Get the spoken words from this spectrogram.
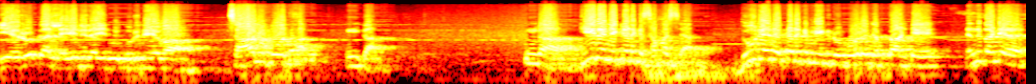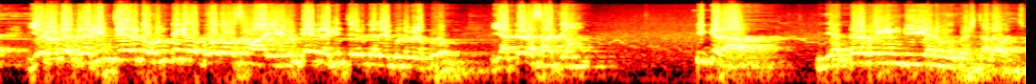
ఎరుక లేనిదైంది గురుదేవ. చాలు బోధ ఇంకా. ఇంకా తీరని ఎక్కడికి సమస్య? దూరేది ఎక్కడికి మీకు బోధ చెప్తా అంటే ఎందుకంటే ఎరుక గ్రహించేరుక ఉంటే కదా బోధ అవసరం. ఆ ఎరుకే గ్రహించేరుక లేకుండా వినప్పుడు ఎక్కడ సాధ్యం? ఇక్కడ ఎక్కడ పోయింది అని ఒక ప్రశ్న రావచ్చు.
